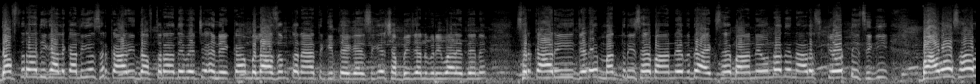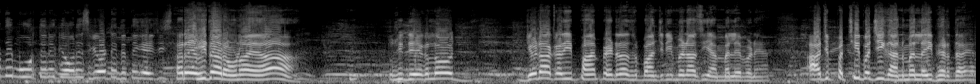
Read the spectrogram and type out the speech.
ਦਫ਼ਤਰਾਂ ਦੀ ਗੱਲ ਕਰ ਲਈਏ ਸਰਕਾਰੀ ਦਫ਼ਤਰਾਂ ਦੇ ਵਿੱਚ ਅਨੇਕਾਂ ਮੁਲਾਜ਼ਮ ਤੈਨਾਤ ਕੀਤੇ ਗਏ ਸੀਗੇ 26 ਜਨਵਰੀ ਵਾਲੇ ਦਿਨ। ਸਰਕਾਰੀ ਜਿਹੜੇ ਮੰਤਰੀ ਸਾਹਿਬਾਨ ਨੇ ਵਿਧਾਇਕ ਸਾਹਿਬਾਨ ਨੇ ਉਹਨਾਂ ਦੇ ਨਾਲ ਸਿਕਿਉਰਿਟੀ ਸੀਗੀ। ਬਾਬਾ ਸਾਹਿਬ ਦੀ ਮੂਰਤੀ ਨੂੰ ਕਿਉਂ ਨਹੀਂ ਸਿਕਿਉਰਿਟੀ ਦਿੱਤੀ ਗਈ ਜੀ ਸਰ ਇਹੀ ਤਾਂ ਰੌਣਾ ਆ। ਤੁਸੀਂ ਦੇਖ ਲਓ ਜਿਹੜਾ ਕਦੀ ਪਿੰਡ ਦਾ ਸਰਪੰਚ ਨਹੀਂ ਬਣਾ ਸੀ ਐਮਐਲਏ ਬਣਿਆ। ਅੱਜ 25 25 ਗਨਮੈਨ ਲਈ ਫਿਰਦਾ ਆ।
